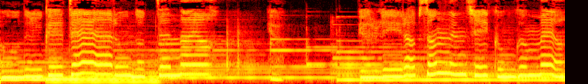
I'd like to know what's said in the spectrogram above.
오늘 그대 별일 없었는지 궁금해요.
